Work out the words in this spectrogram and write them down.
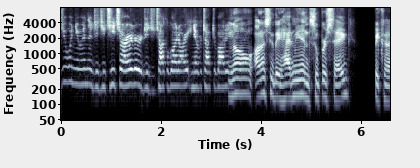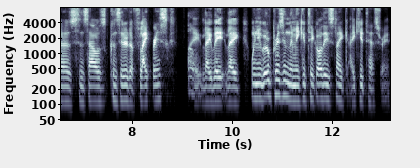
you do when you were in there? Did you teach art or did you talk about art? You never talked about it? No, honestly, they had me in super seg because since I was considered a flight risk, Oh. like, like they like when you go to prison, they make you take all these like IQ tests, right?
